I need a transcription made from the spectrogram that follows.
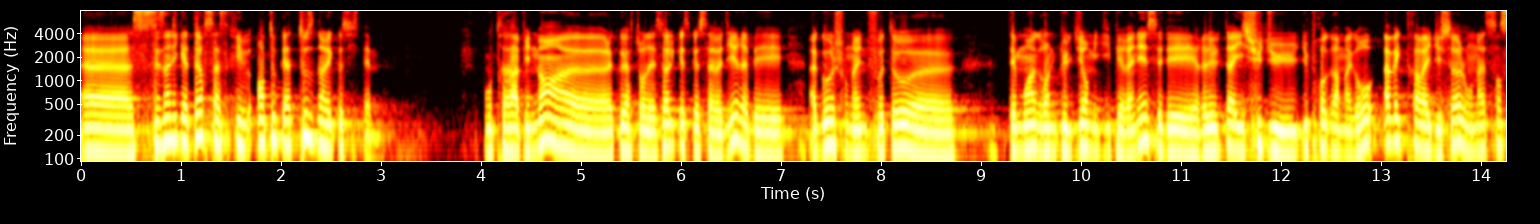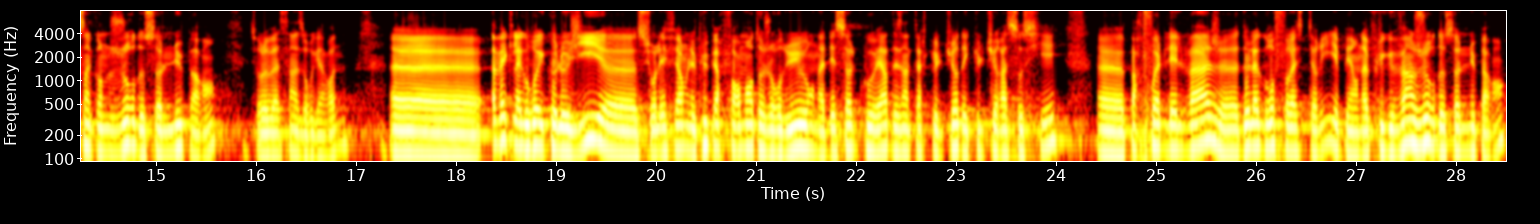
Euh, ces indicateurs s'inscrivent en tout cas tous dans l'écosystème. Très rapidement, hein, la couverture des sols, qu'est-ce que ça veut dire? Eh bien, À gauche, on a une photo témoin grande culture Midi-Pyrénées, c'est des résultats issus du, programme agro avec travail du sol. On a 150 jours de sol nu par an sur le bassin Azur-Garonne. Euh, avec l'agroécologie, euh, sur les fermes les plus performantes aujourd'hui, on a des sols couverts, des intercultures, des cultures associées, euh, parfois de l'élevage, de l'agroforesterie, et bien on a plus que 20 jours de sol nu par an.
